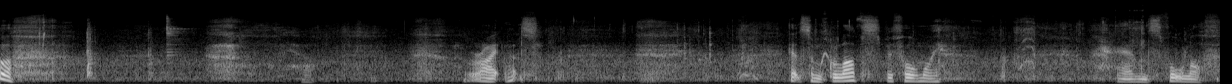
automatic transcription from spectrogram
Oh. Right, let's get some gloves before my hands fall off.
